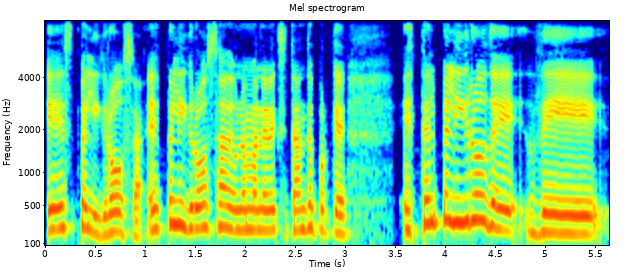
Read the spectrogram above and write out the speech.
es peligrosa. Es peligrosa de una manera excitante porque está el peligro de, de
